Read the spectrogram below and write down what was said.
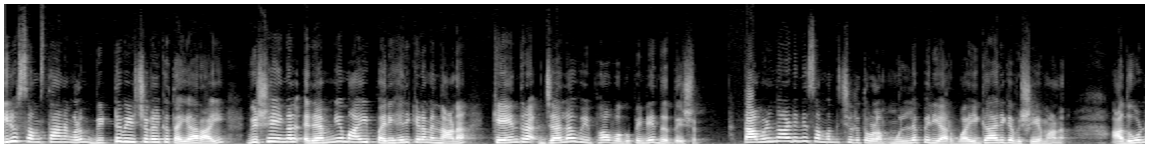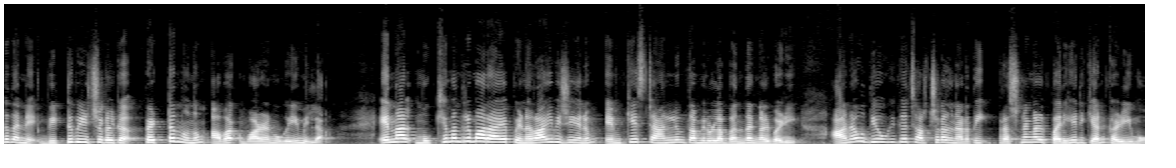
ഇരു സംസ്ഥാനങ്ങളും വിട്ടുവീഴ്ചകൾക്ക് തയ്യാറായി വിഷയങ്ങൾ രമ്യമായി പരിഹരിക്കണമെന്നാണ് കേന്ദ്ര ജലവിഭവ വകുപ്പിന്റെ നിർദ്ദേശം. തമിഴ്നാടിനെ സംബന്ധിച്ചിടത്തോളം മുല്ലപ്പെരിയാർ വൈകാരിക വിഷയമാണ്. അതുകൊണ്ട് തന്നെ വിട്ടുവീഴ്ചകൾക്ക് പെട്ടെന്നൊന്നും അവർ വഴങ്ങുകയുമില്ല. എന്നാൽ മുഖ്യമന്ത്രിമാരായ പിണറായി വിജയനും എം കെ സ്റ്റാലിനും തമ്മിലുള്ള ബന്ധങ്ങൾ വഴി അനൌദ്യോഗിക ചർച്ചകൾ നടത്തി പ്രശ്നങ്ങൾ പരിഹരിക്കാൻ കഴിയുമോ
